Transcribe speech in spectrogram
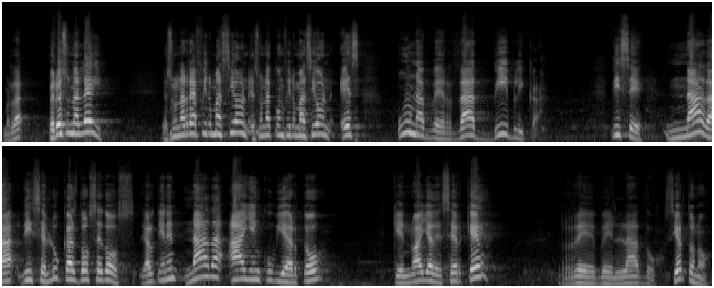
¿Verdad? Pero es una ley, es una reafirmación, es una confirmación, es una verdad bíblica. Dice, nada, dice Lucas 12.2, ¿ya lo tienen? Nada hay encubierto que no haya de ser qué? Revelado, ¿cierto o no?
